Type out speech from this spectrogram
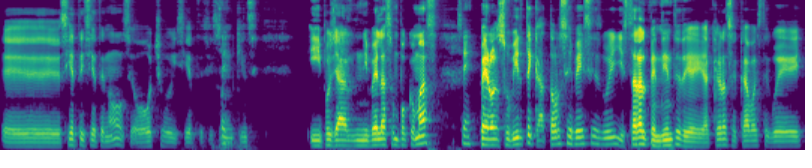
eh, 7 y 7, ¿no? O sea, 8 y 7, si son 15. Y pues ya nivelas un poco más. Sí. Pero subirte 14 veces, güey, y estar al pendiente de a qué hora se acaba este güey,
